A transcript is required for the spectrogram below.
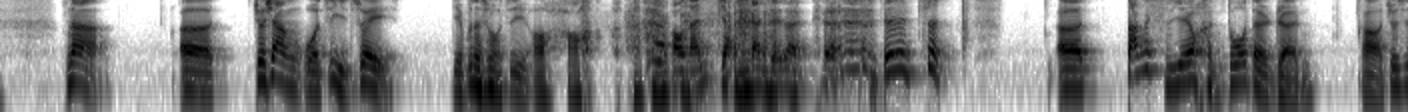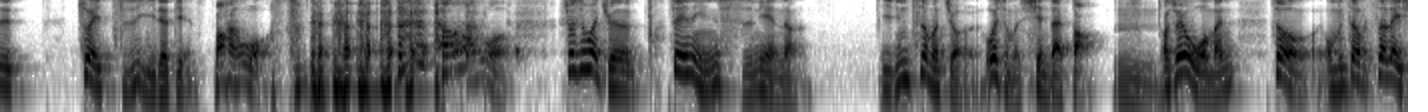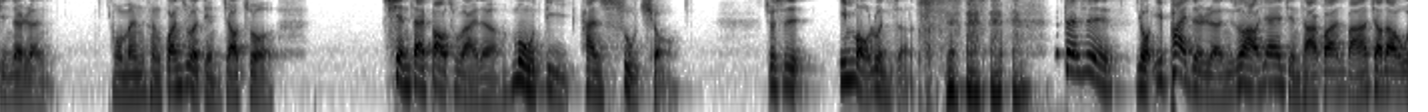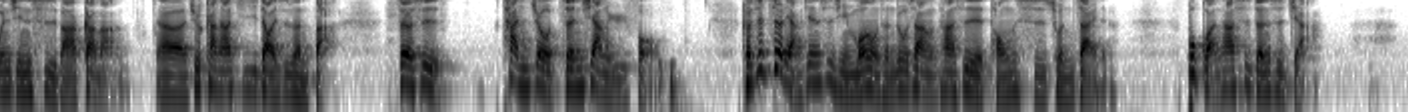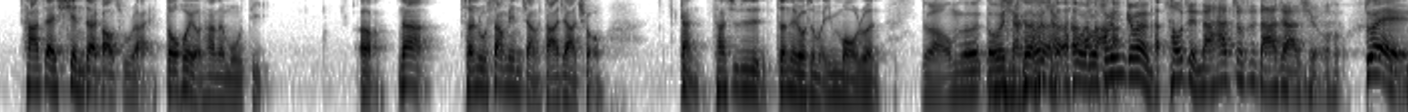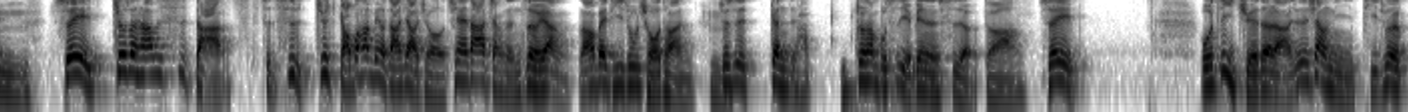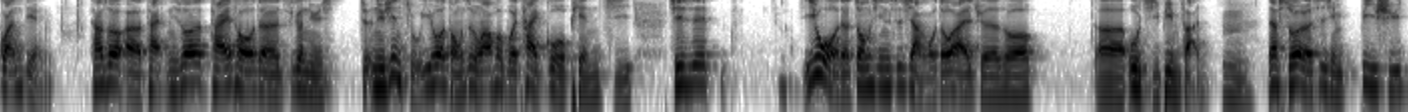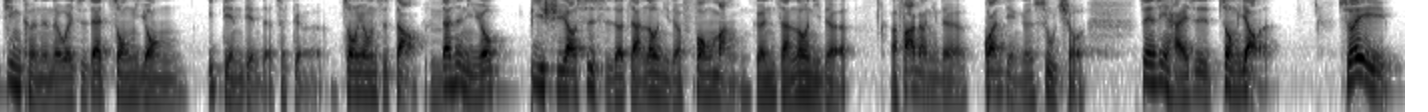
那呃，就像我自己最，也不能说我自己哦，好 好难讲，感觉对，就是这呃，当时也有很多的人啊、就是最质疑的点，包含我，包含我，就是会觉得这件事已经十年了，已经这么久了，为什么现在爆？嗯哦，所以我们这种我们这这类型的人，我们很关注的点叫做现在爆出来的目的和诉求，就是阴谋论者。但是有一派的人，你说好，现在检察官把他叫到温馨室，把他干嘛？呃，去看他鸡鸡到底是不是很大，这个是探究真相与否。可是这两件事情某种程度上它是同时存在的，不管它是真是假，它在现在爆出来都会有它的目的。呃，那诚如上面讲打假球，干他是不是真的有什么阴谋论？对啊，我们都都会想，都会想过，我说明根本超简单，他就是打假球。对，嗯，所以就算他们是打是是，就搞不好他没有打假球，现在大家讲成这样，然后被踢出球团，就是更就算不是也变成是了。对啊，所以我自己觉得啦，就是像你提出的观点，他说呃抬你说抬头的这个女就女性主义或同志文化会不会太过偏激？其实以我的中心思想，我都还是觉得说。呃，物极必反，嗯，那所有的事情必须尽可能的维持在中庸一点点的这个中庸之道，但是你又必须要适时的展露你的锋芒，跟展露你的呃发表你的观点跟诉求，这件事情还是重要的。所以，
